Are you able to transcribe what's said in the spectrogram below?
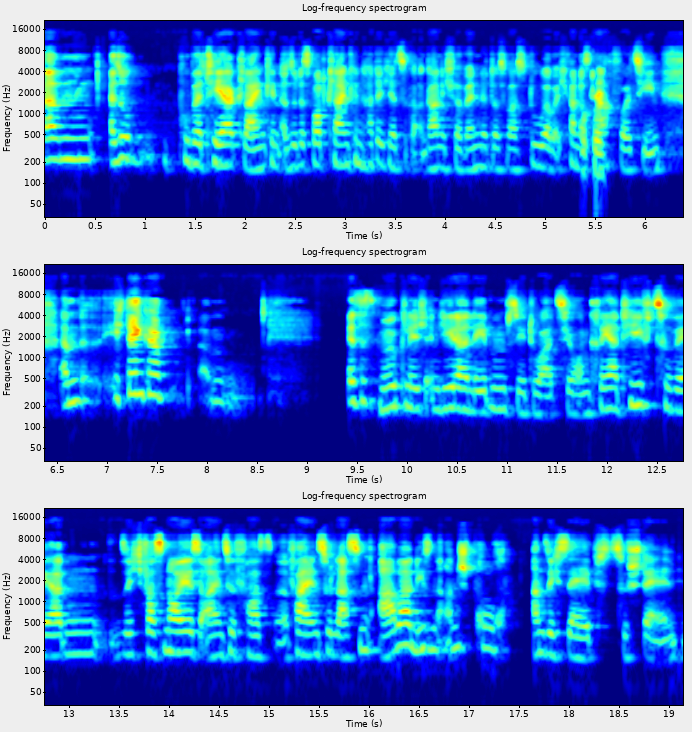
ähm, also pubertär Kleinkind, also das Wort Kleinkind hatte ich jetzt gar nicht verwendet, das warst du, aber ich kann das okay. nachvollziehen. Ähm, ich denke, ähm, es ist möglich, in jeder Lebenssituation kreativ zu werden, sich was Neues einzufallen zu lassen, aber diesen Anspruch an sich selbst zu stellen,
